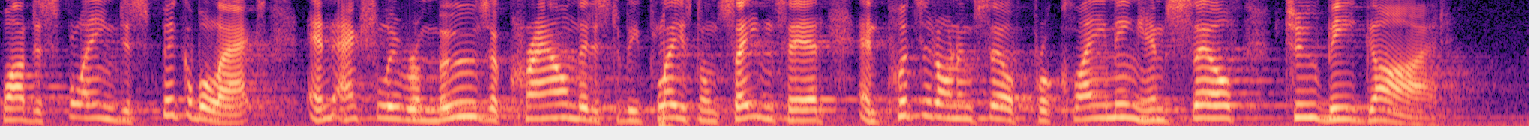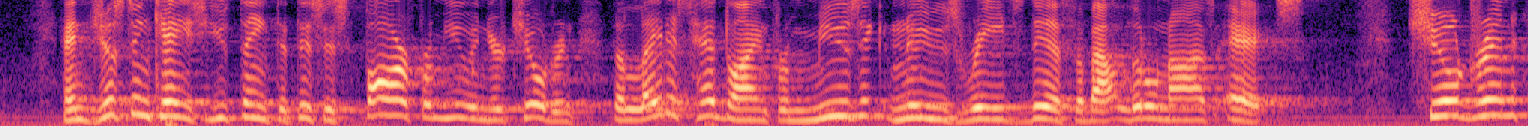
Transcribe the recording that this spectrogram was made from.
while displaying despicable acts and actually removes a crown that is to be placed on Satan's head and puts it on himself, proclaiming himself to be God. And just in case you think that this is far from you and your children, the latest headline from Music News reads this about Little Nas X Children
